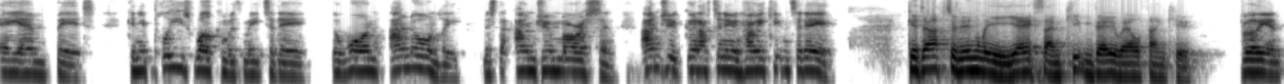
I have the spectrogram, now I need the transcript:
AM Bid. Can you please welcome with me today the one and only Mr. Andrew Morrison? Andrew, good afternoon. How are you keeping today? Good afternoon, Lee. Yes, I'm keeping very well, thank you. Brilliant.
